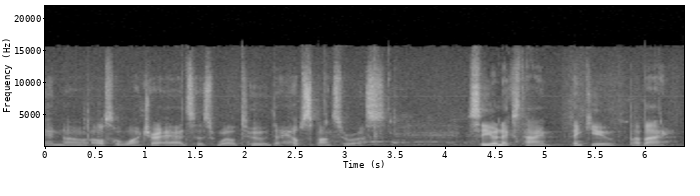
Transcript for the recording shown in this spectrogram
and uh, also watch our ads as well, too, that help sponsor us. See you next time. Thank you. Bye-bye.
